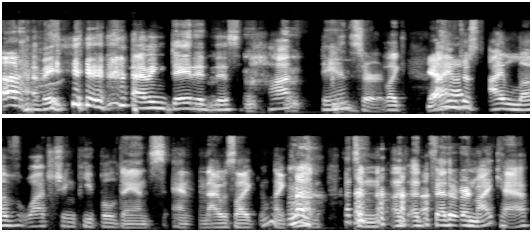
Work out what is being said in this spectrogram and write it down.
Uh. having having dated this hot dancer like Yeah. I am just I love watching people dance and I was like oh my god that's a, a, a feather in my cap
